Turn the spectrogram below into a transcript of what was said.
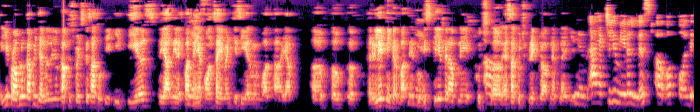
ये प्रॉब्लम काफ़ी जनरल जो काफ़ी स्टूडेंट्स के साथ होती है कि ईयर्स याद नहीं रख पाते हैं या कौन सा इवेंट किस ईयर में हुआ था या रिलेट नहीं कर पाते हैं। तो इसके लिए फिर आपने कुछ uh, ऐसा कुछ ट्रिक जो आपने अप्लाई किया? Yes I actually made a list of all the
